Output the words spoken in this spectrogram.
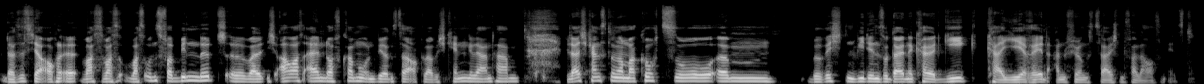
Das ist ja auch äh, was, was, was uns verbindet, äh, weil ich auch aus Eilendorf komme und wir uns da auch, glaube ich, kennengelernt haben. Vielleicht kannst du noch mal kurz so ähm, berichten, wie denn so deine KJG-Karriere in Anführungszeichen verlaufen ist.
